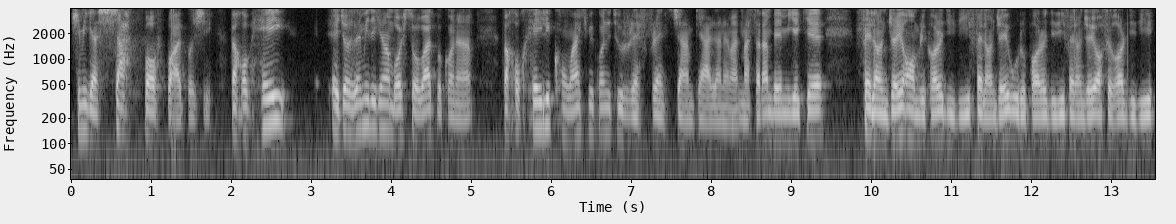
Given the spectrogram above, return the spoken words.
چی میگه شفاف باید باشی. و خب هی اجازه میده که من باش صحبت بکنم. و خب خیلی کمک می‌کنه تو رفرنس جمع کردن من. مثلا به میگه که فلان جای آمریکا رو دیدی فلان جای اروپا رو دیدی فلان جای آفریقا رو دیدی.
